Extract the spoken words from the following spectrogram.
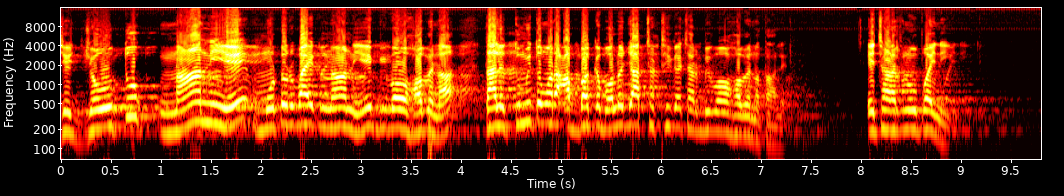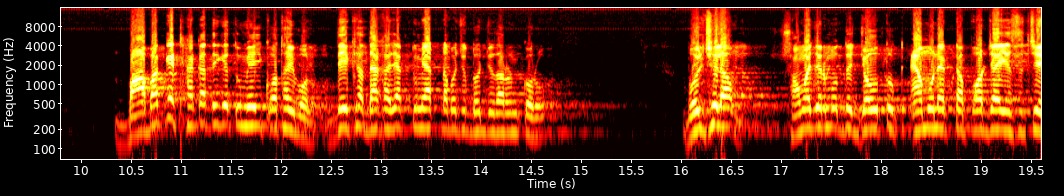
যে যৌতুক না নিয়ে, মোটর বাইক না নিয়ে বিবাহ হবে না, তাহলে তুমি তোমার আব্বাকে বলো যে আচ্ছা ঠিক আছে, আর বিবাহ হবে না তাহলে। এছাড়া কোনো উপায় নেই। বাবাকে ঠেকাতে গিয়ে তুমি এই কথাই বলো। দেখা দেখা যাক তুমি একটা বছর ধৈর্য ধারণ করো। বলছিলাম, সমাজের মধ্যে যৌতুক এমন একটা পর্যায়ে এসেছে,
